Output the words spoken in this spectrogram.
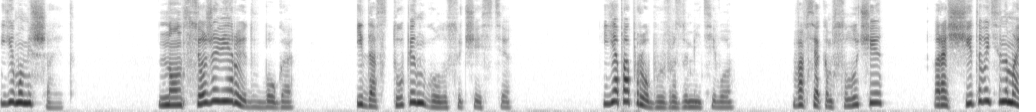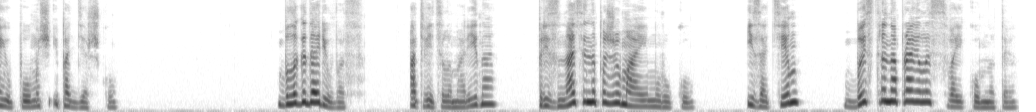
ему мешает. Но он все же верует в Бога и доступен голосу чести. Я попробую вразумить его. Во всяком случае, рассчитывайте на мою помощь и поддержку. «Благодарю вас», — ответила Марина, признательно пожимая ему руку, и затем быстро направилась в свои комнаты.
